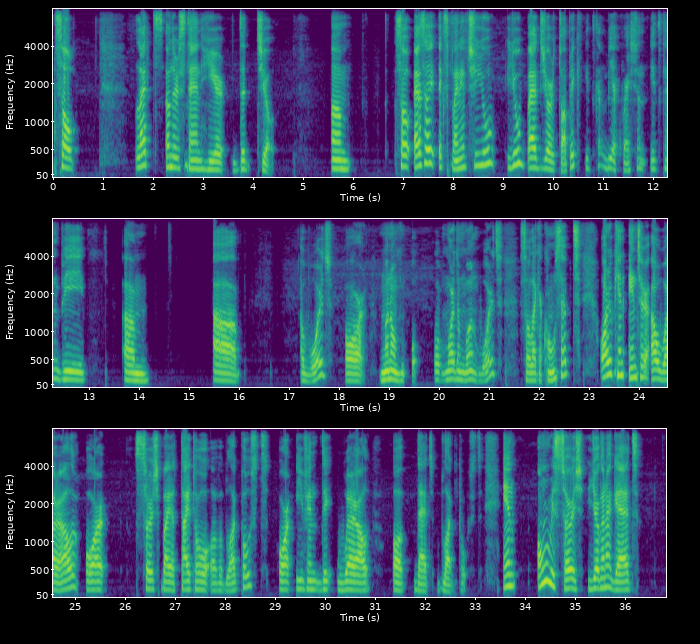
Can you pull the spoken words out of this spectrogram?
So let's understand here the deal. Um so as i explained it to you you add your topic it can be a question it can be um a, a word or one of or more than one word, so like a concept, or you can enter a URL or search by a title of a blog post or even the URL of that blog post. And on research, you're gonna get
